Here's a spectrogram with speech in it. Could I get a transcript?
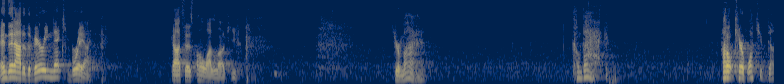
And then out of the very next breath, God says, Oh, I love you. You're mine. Come back. I don't care what you've done.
